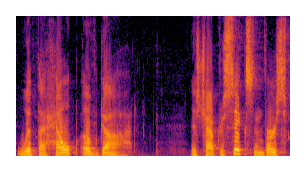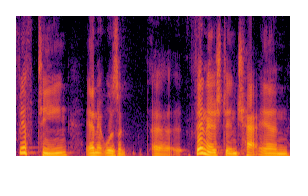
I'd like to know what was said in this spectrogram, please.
with the help of God It's chapter 6 and verse 15, and it was a, uh, finished in, in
